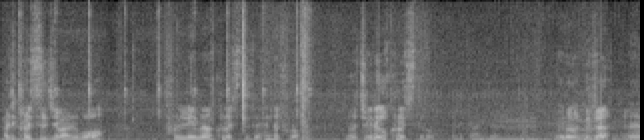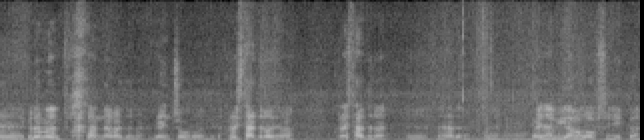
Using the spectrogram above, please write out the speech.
아직 클러치 들지 말고, 풀리면 클러치 드세요. 핸들 풀어. 그렇죠. 이러고 클러치 들어. 이렇게 앉아. 음, 이런, 그죠? 네. 예, 그러면 확 안 나가잖아. 왼쪽으로 갑니다. 클러치 다 들어요. 클러치 다 들어. 예, 클러치 다 들어. 예. 왜냐면 위험한 거 없으니까.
